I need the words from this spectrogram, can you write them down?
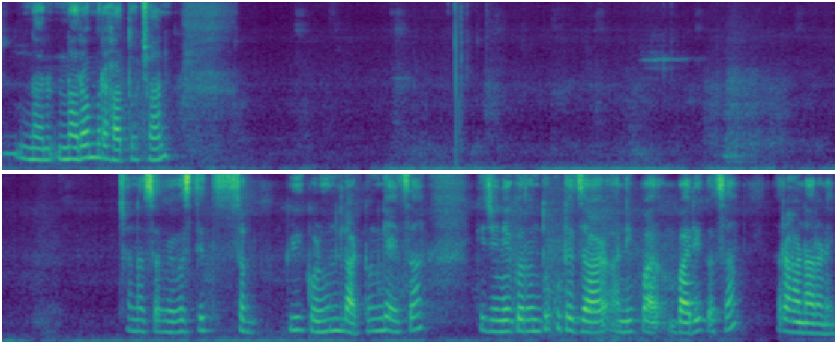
न नरम राहतो छान. छान असा व्यवस्थित सगळीकडून लाटून घ्यायचा की जेणेकरून तो कुठे जाळ आणि पा बारीक असा राहणार नाही.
